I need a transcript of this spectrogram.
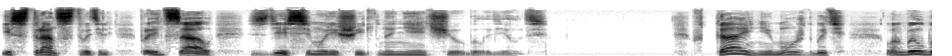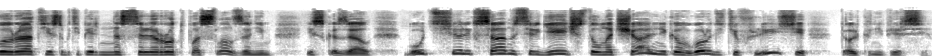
и странствователь, провинциал. Здесь ему решительно нечего было делать. В тайне, может быть, он был бы рад, если бы теперь Нассельрод послал за ним и сказал, «Будь Александр Сергеевич стал начальником в городе Тифлисе, только не Персия.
